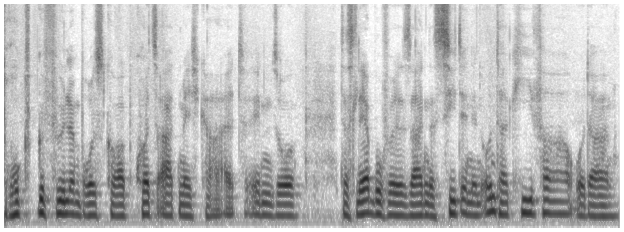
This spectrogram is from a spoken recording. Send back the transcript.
Druckgefühl im Brustkorb, Kurzatmigkeit, ebenso das Lehrbuch würde sagen, das zieht in den Unterkiefer oder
